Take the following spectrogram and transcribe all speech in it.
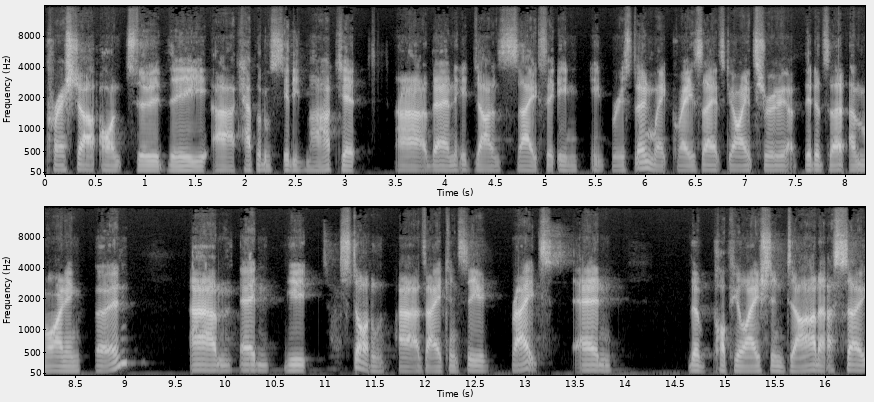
pressure onto the uh, capital city market uh, than it does, say, for in, in Brisbane, where Queensland's going through a bit of a, a mining burn. Um, and you touched on uh, vacancy rates, and the population data. So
